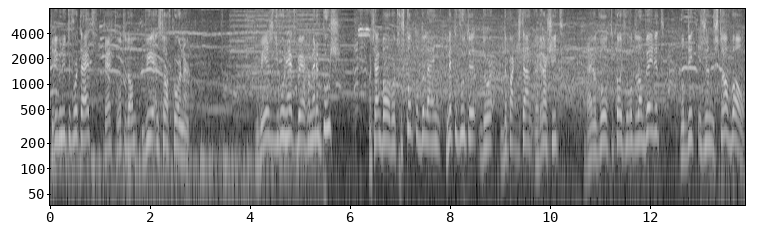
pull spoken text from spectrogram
Drie minuten voor tijd krijgt Rotterdam weer een strafcorner. Weer is het Jeroen Hetsberger met een push. Maar zijn bal wordt gestopt op de lijn met de voeten door de Pakistan Rashid. Reinhard Wolf, de coach van Rotterdam, weet het. Want dit is een strafbal.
